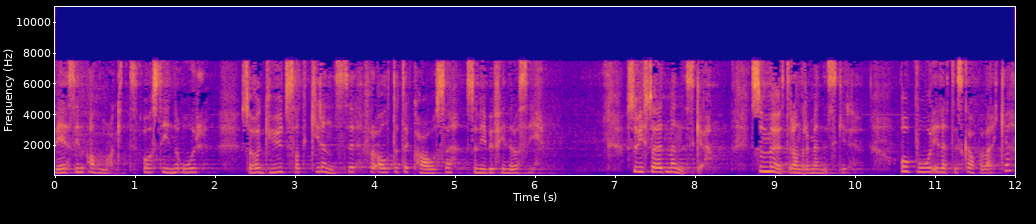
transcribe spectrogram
Ved sin allmakt og sine ord så har Gud satt grenser for alt dette kaoset som vi befinner oss i. Så hvis du er et menneske som møter andre mennesker og bor i dette skaperverket,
